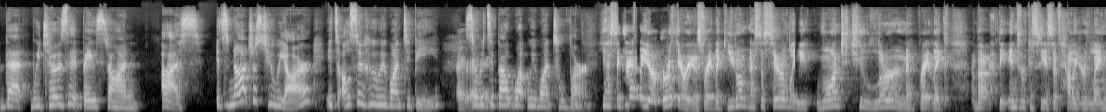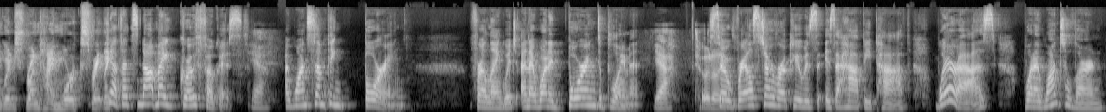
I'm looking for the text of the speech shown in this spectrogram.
that we chose it based on us, it's not just who we are, it's also who we want to be. Right, so right, it's right. about what we want to learn. Yes, exactly. Your growth areas, right? Like you don't necessarily want to learn, right? Like about the intricacies of how your language runtime works, right? Like yeah, that's not my growth focus. Yeah. I want something boring for a language, and I wanted boring deployment. Yeah. Totally. So Rails to Heroku is is a happy path. Whereas what I want to learn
